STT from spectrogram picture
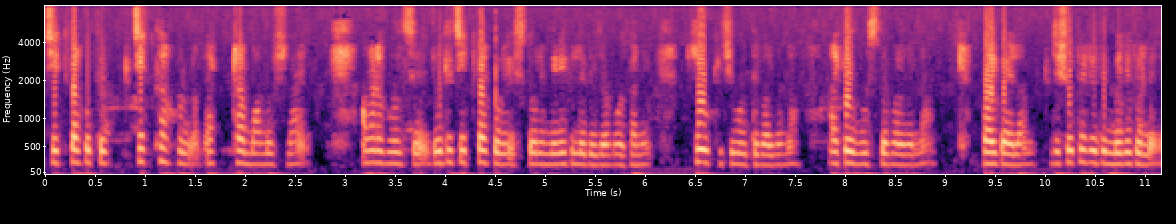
চিৎকার করতে, চিৎকার করলাম, একটা মানুষ নাই। আমার বলছে, যদি চিৎকার করিস, তোরে মেরে ফেলে দিয়ে যাব এখানে কেউ কিছু বলতে পারবে না, আর কেউ বুঝতে পারবে না। ভয় পাইলাম যে, সত্যি যদি মেরে ফেলে,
